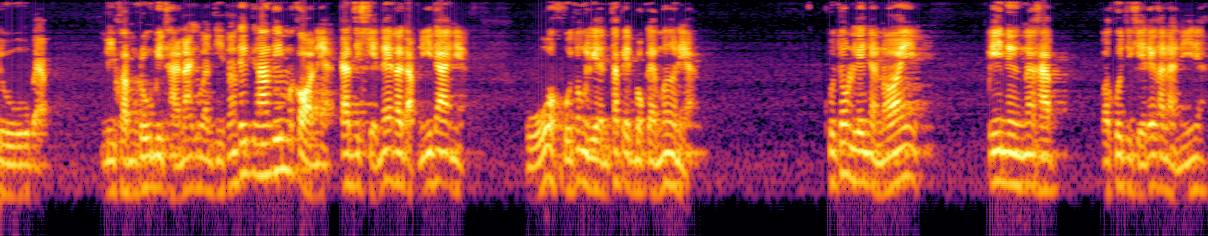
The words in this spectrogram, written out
ดูแบบมีความรู้มีฐานะขึ้นมาทีทั้งที่ทั้งที่เมื่อก่อนเนี่ยการจะเขียนในระดับนี้ได้เนี่ยโหคุณต้องเรียนถ้าเป็นโปรแกรมเมอร์เนี่ย คุณต้องเรียนอย่างน้อย ปีหนึ่งนะครับกว่าคุณจะเขียนได้ขนาดนี้เนี่ย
